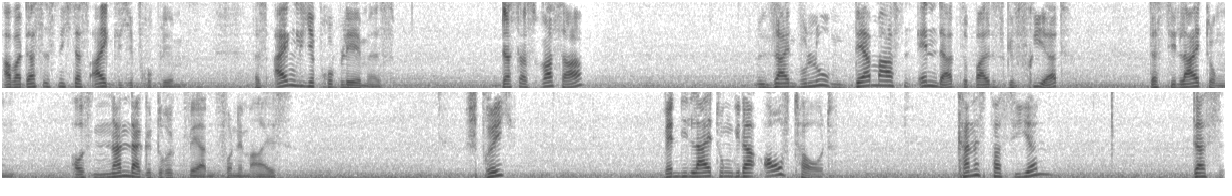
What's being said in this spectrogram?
Aber das ist nicht das eigentliche Problem. Das eigentliche Problem ist, dass das Wasser sein Volumen dermaßen ändert, sobald es gefriert, dass die Leitungen auseinandergedrückt werden von dem Eis. Sprich, wenn die Leitung wieder auftaut, kann es passieren, dass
